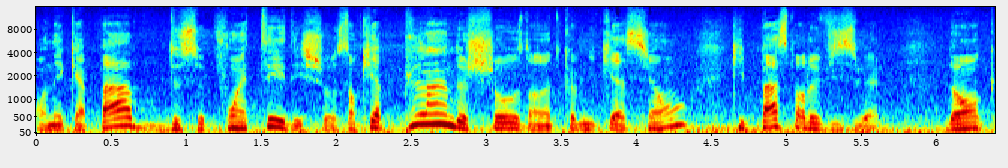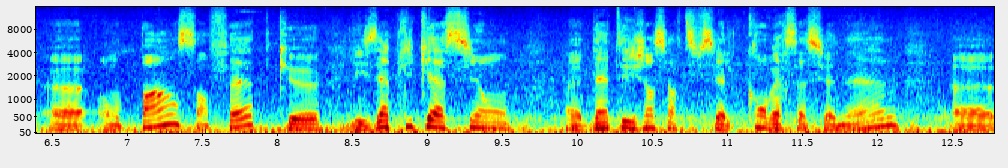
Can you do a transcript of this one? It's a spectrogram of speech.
on est capable de se pointer des choses. Donc, il y a plein de choses dans notre communication qui passent par le visuel. Donc, on pense, en fait, que les applications d'intelligence artificielle conversationnelle euh,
